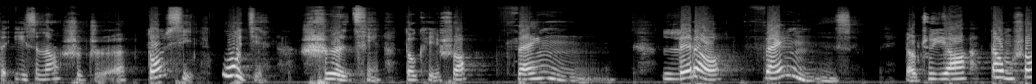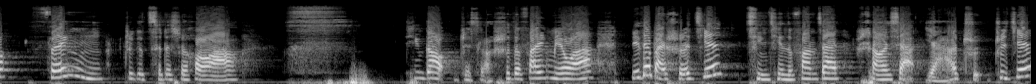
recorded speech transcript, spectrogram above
的意思呢是指东西、物件、事情，都可以说 thing。Little things 要注意哦，当我们说 thing 这个词的时候啊。听到这些老师的发音没有啊？你得把舌尖轻轻的放在上下牙齿之间，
